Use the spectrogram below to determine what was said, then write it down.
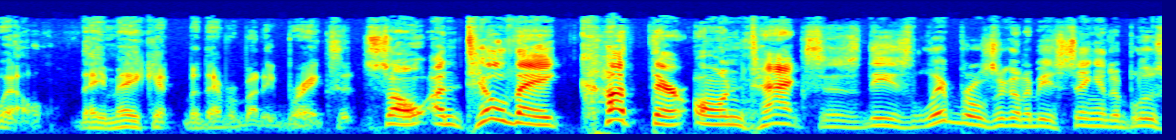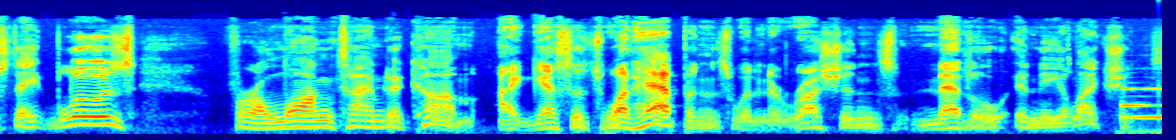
Well, they make it, but everybody breaks it. So until they cut their own taxes, these liberals are going to be singing the blue state blues for a long time to come. I guess it's what happens when the Russians meddle in the elections.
